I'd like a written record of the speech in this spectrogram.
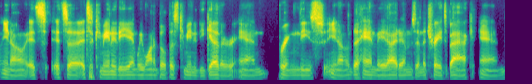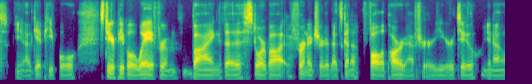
you know, it's it's a it's a community, and we want to build this community together and bring these you know the handmade items and the trades back, and you know get people steer people away from buying the store bought furniture that's going to fall apart after a year or two. You know,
